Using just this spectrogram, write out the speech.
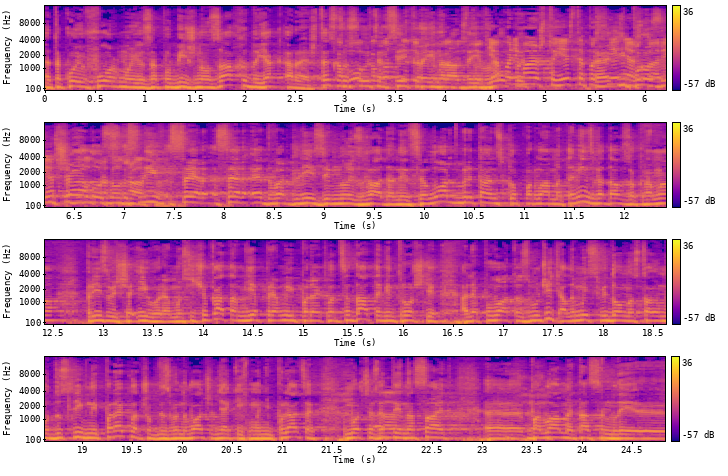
е, такою формою запобіжного заходу, як арешт. Це стосується всіх країн Ради? Європи. Я понимаю, что есть Е, опасения, і что аресты прозвучало будут з продолжаться. слів сер, сер Едвард Лі зі мною згаданий, це лорд британського парламенту. Він згадав, зокрема, прізвище Ігоря Мосічука. Там є прямий переклад цитати, він трошки аляпувато звучить, але ми свідомо ставимо дослівний переклад, щоб не звинувачити в ніяких маніпуляціях. Можете зайти на сайт е, парламент Assembly е,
